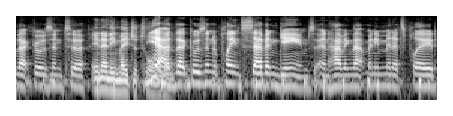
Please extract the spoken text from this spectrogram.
that goes into In any major tournament. yeah, that goes into playing seven games and having that many minutes played.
